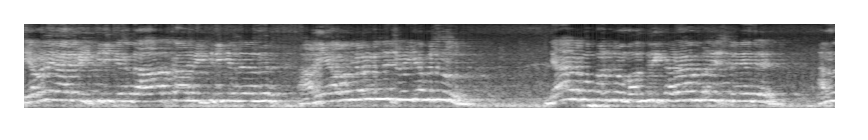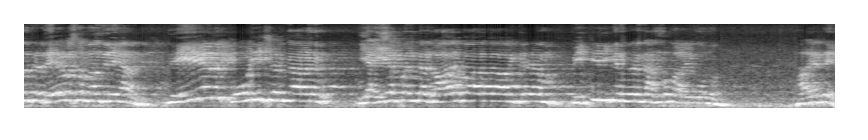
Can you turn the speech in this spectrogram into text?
എവിടെയാണ് വിറ്റിരിക്കുന്നത്? ആർക്കാണ് വിറ്റിരിക്കുന്നതെന്ന് അറിയാവുന്നവരെന്ന് ചോദിക്കാൻ പറ്റുള്ളൂ. ഞാനിപ്പോ പറഞ്ഞു മന്ത്രി കടകംപള്ളി സുരേന്ദ്രൻ അന്നത്തെ ദേവസ്വം മന്ത്രിയാണ്. ഏത് കോടീശ്വരനാണ് ഈ അയ്യപ്പന്റെ ദ്വാരപാലക വിഗ്രഹം വിറ്റിരിക്കുന്നതെന്ന് അന്ന് പറയുന്നു പറയണ്ടേ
